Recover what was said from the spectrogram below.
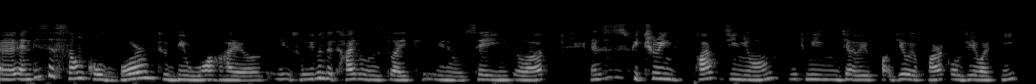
Uh, and this is a song called "Born to Be Wild." So even the title is like you know saying a lot. And this is featuring Park Jin Young, which means JY Park or JYP.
